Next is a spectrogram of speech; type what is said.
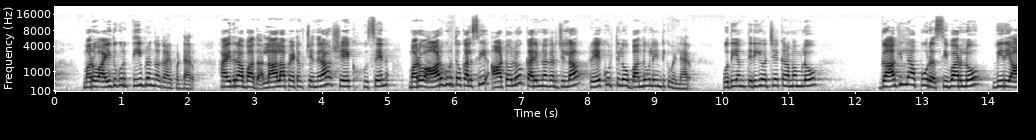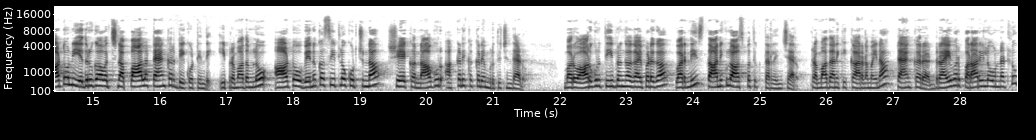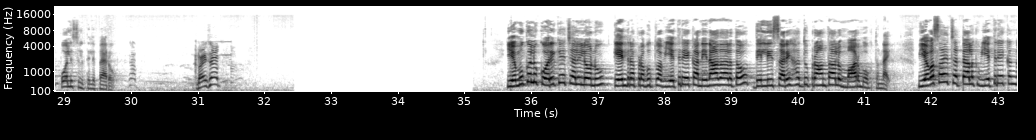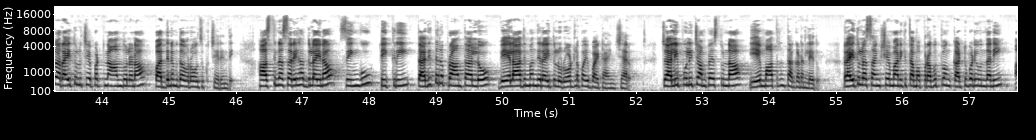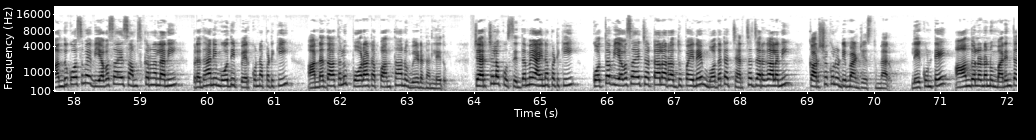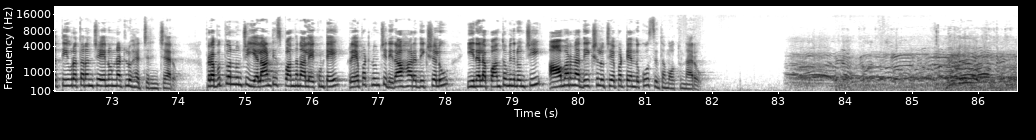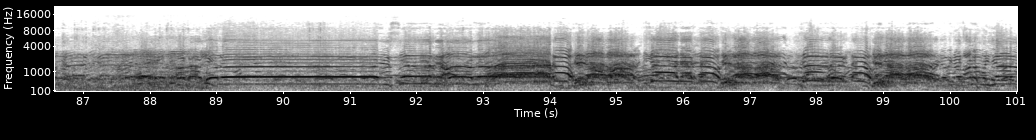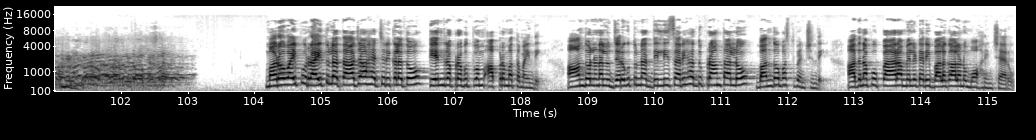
మరో ఐదుగురు తీవ్రంగా గాయపడ్డారు. హైదరాబాద్ లాలాపేటకు చెందిన షేక్ హుసేన్ మరో ఆరుగురితో కలిసి ఆటోలో కరీంనగర్ జిల్లా రేకుర్తిలో బంధువుల ఇంటికి వెళ్ళారు. ఉదయం తిరిగి వచ్చే క్రమంలో గాగిల్లాపూర్ శివారులో వీరి ఆటోని ఎదురుగా వచ్చిన పాల ట్యాంకర్ ఢీకొట్టింది. ఈ ప్రమాదంలో ఆటో వెనుక సీట్లో కూర్చున్న షేక్ నాగూర్ అక్కడికక్కడే మృతి చెందాడు. మరో ఆరుగురు తీవ్రంగా గాయపడగా వారిని స్థానికులు ఆసుపత్రికి తరలించారు. ప్రమాదానికి కారణమైన ట్యాంకర్ డ్రైవర్ పరారీలో ఉన్నట్లు పోలీసులు తెలిపారు. ఎముకలు కొరికే చలిలోనూ కేంద్ర ప్రభుత్వ వ్యతిరేక నినాదాలతో ఢిల్లీ సరిహద్దు ప్రాంతాలు మారుమోగుతున్నాయి. వ్యవసాయ చట్టాలకు వ్యతిరేకంగా రైతులు చేపట్టిన ఆందోళన పద్దెనిమిదవ రోజుకు చేరింది. హస్తిన సరిహద్దులైన సింగు టిక్రీ తదితర ప్రాంతాల్లో వేలాది మంది రైతులు రోడ్లపై బైఠాయించారు. చలి పులి చంపేస్తున్నా ఏమాత్రం తగ్గడం లేదు. రైతుల సంక్షేమానికి తమ ప్రభుత్వం కట్టుబడి ఉందని అందుకోసమే వ్యవసాయ సంస్కరణలని ప్రధాని మోదీ పేర్కొన్నప్పటికీ అన్నదాతలు పోరాట పంతాను వీడడం లేదు. చర్చలకు సిద్ధమే అయినప్పటికీ కొత్త వ్యవసాయ చట్టాల రద్దుపైనే మొదట చర్చ జరగాలని కర్షకులు డిమాండ్ చేస్తున్నారు. లేకుంటే ఆందోళనను మరింత తీవ్రతరం చేయనున్నట్లు హెచ్చరించారు. ప్రభుత్వం నుంచి ఎలాంటి స్పందన లేకుంటే రేపటి నుంచి నిరాహార దీక్షలు ఈ నెల పంతొమ్మిది నుంచి ఆమరణ దీక్షలు చేపట్టేందుకు సిద్ధమవుతున్నారు. మరోవైపు రైతుల తాజా హెచ్చరికలతో కేంద్ర ప్రభుత్వం అప్రమత్తమైంది. ఆందోళనలు జరుగుతున్న ఢిల్లీ సరిహద్దు ప్రాంతాల్లో బందోబస్తు పెంచింది. అదనపు పారామిలిటరీ బలగాలను మోహరించారు.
